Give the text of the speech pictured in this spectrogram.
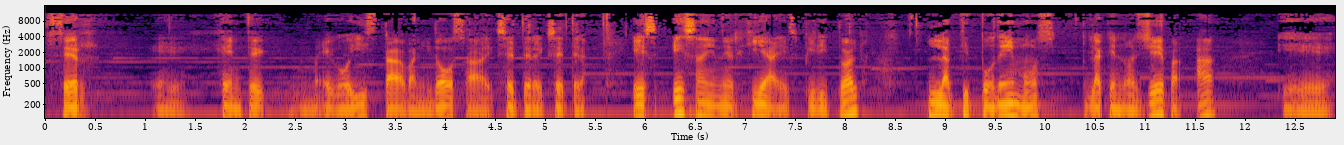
ser eh, gente egoísta, vanidosa, etcétera, etcétera. Es esa energía espiritual la que podemos, la que nos lleva a eh,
